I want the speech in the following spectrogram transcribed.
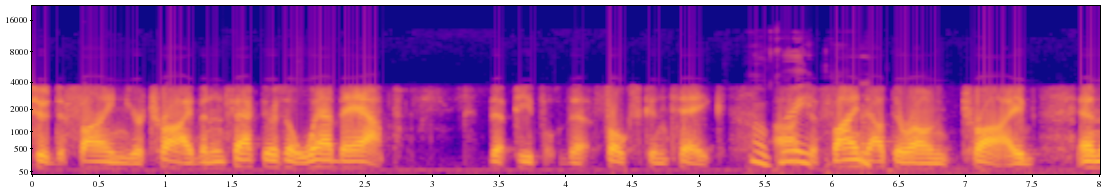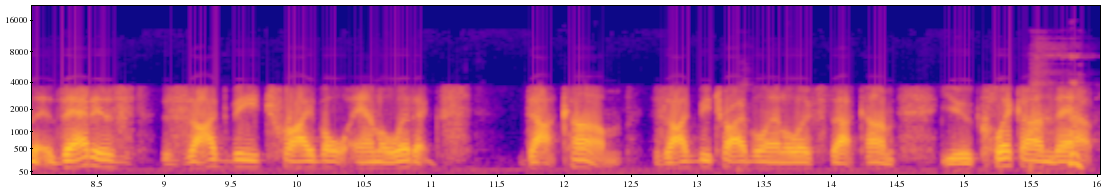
to define your tribe, and in fact, there's a web app that people that folks can take oh, uh, to find out their own tribe, and that is Zogby Tribal Analytics dot com. ZogbyTribalAnalytics.com. You click on that,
